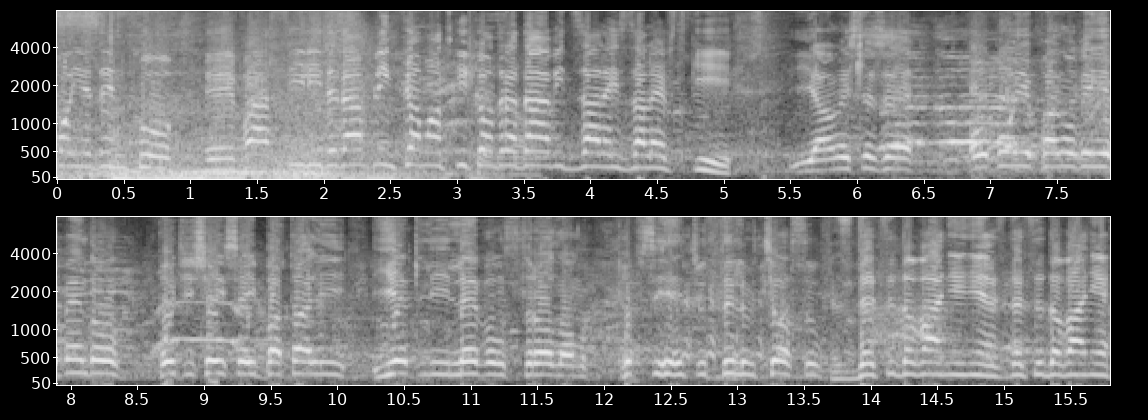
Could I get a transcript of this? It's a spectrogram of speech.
pojedynku. E, Wasili de Dumpling Kamocki kontra Dawid Zaleś-Zalewski. Ja myślę, że oboje panowie nie będą po dzisiejszej batalii jedli lewą stroną po przyjęciu tylu ciosów. Zdecydowanie nie, zdecydowanie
